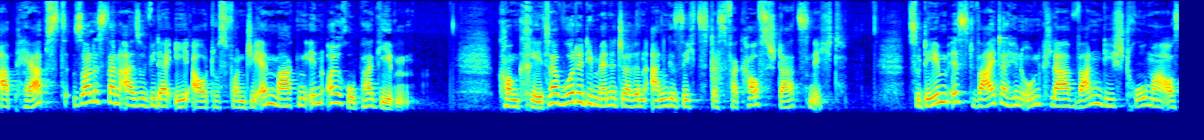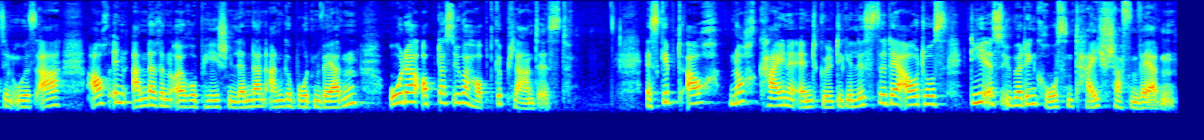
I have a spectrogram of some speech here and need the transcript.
Ab Herbst soll es dann also wieder E-Autos von GM-Marken in Europa geben. Konkreter wurde die Managerin angesichts des Verkaufsstarts nicht. Zudem ist weiterhin unklar, wann die Stromer aus den USA auch in anderen europäischen Ländern angeboten werden oder ob das überhaupt geplant ist. Es gibt auch noch keine endgültige Liste der Autos, die es über den großen Teich schaffen werden.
